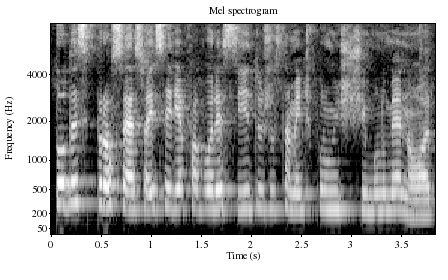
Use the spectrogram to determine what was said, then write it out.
Todo esse processo aí seria favorecido justamente por um estímulo menor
